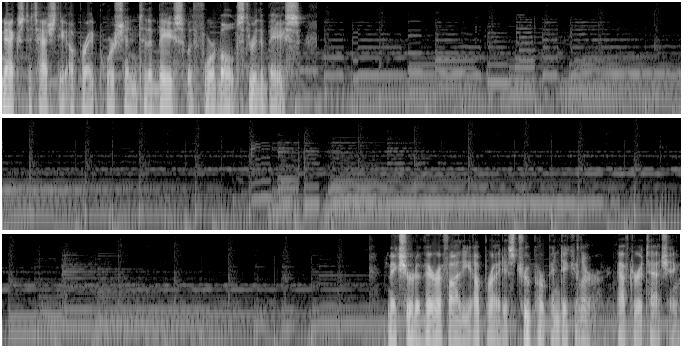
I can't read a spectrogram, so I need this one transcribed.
Next, attach the upright portion to the base with four bolts through the base. Make sure to verify the upright is true perpendicular after attaching.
